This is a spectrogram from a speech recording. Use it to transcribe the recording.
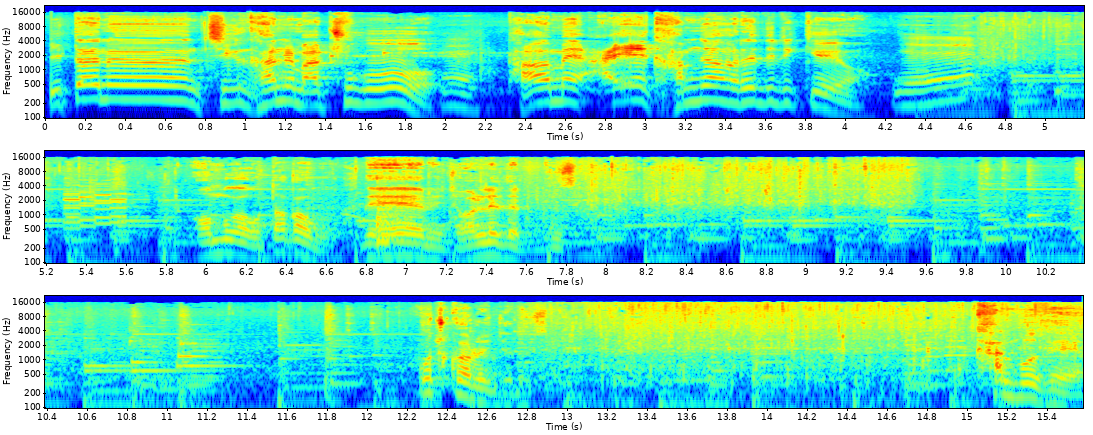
일단은 지금 간을 맞추고 네. 다음에 아예 감량을 해드릴게요. 예. 어묵하고 떡하고 그대로 이제 원래대로 넣으세요. 고춧가루 이제 넣으세요. 간 보세요.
